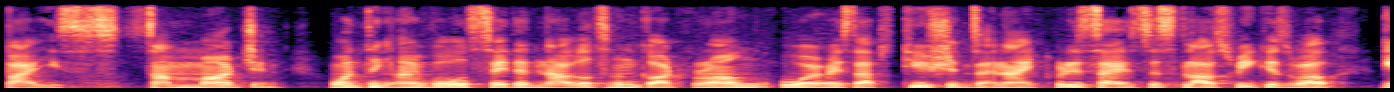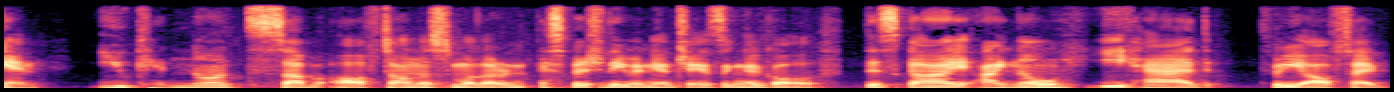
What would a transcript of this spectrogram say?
by some margin. One thing I will say that Nagelsmann got wrong were his substitutions, and I criticized this last week as well. Again, you cannot sub off Thomas Muller, especially when you're chasing a goal. This guy, I know he had three offside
